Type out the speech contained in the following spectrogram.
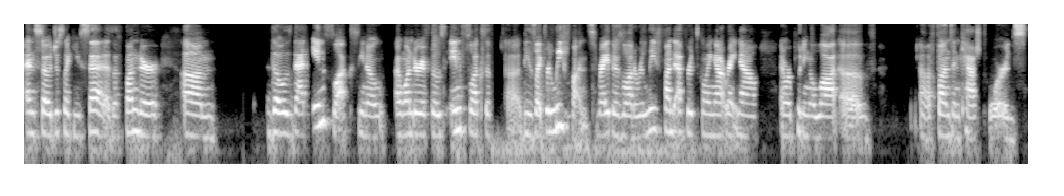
And so, just like you said, as a funder, um, those that influx, you know, I wonder if those influx of uh, these like relief funds, right? There's a lot of relief fund efforts going out right now, and we're putting a lot of uh, funds and cash towards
